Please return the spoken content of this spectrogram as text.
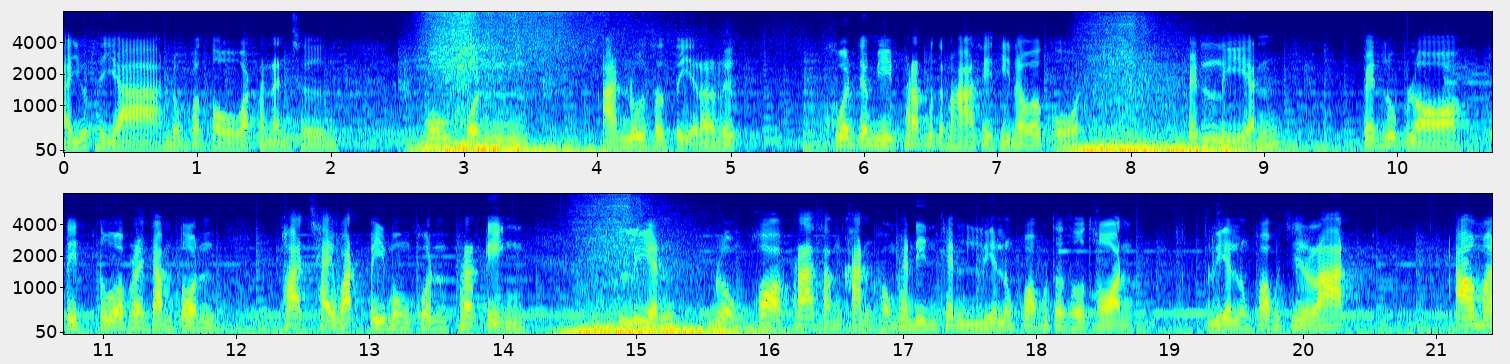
อยุธยา หลวงพ่อโตวัดพนัญเชิง มงคลอนุสติระลึก ควรจะมีพระพุทธมหาเศรษฐีนวโกศเป็นเหรียญเป็นรูปหลอ่อติดตัวประจำตน พระชัยวัดปีมงคลพระกิ่ง เหรียญหลวงพ่อพระสำคัญของแผ่นดิน เช่นเหรียญหลวงพ่อพุทธโสธรเหรียญหลวงพ่อพุทธิราช เอามา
